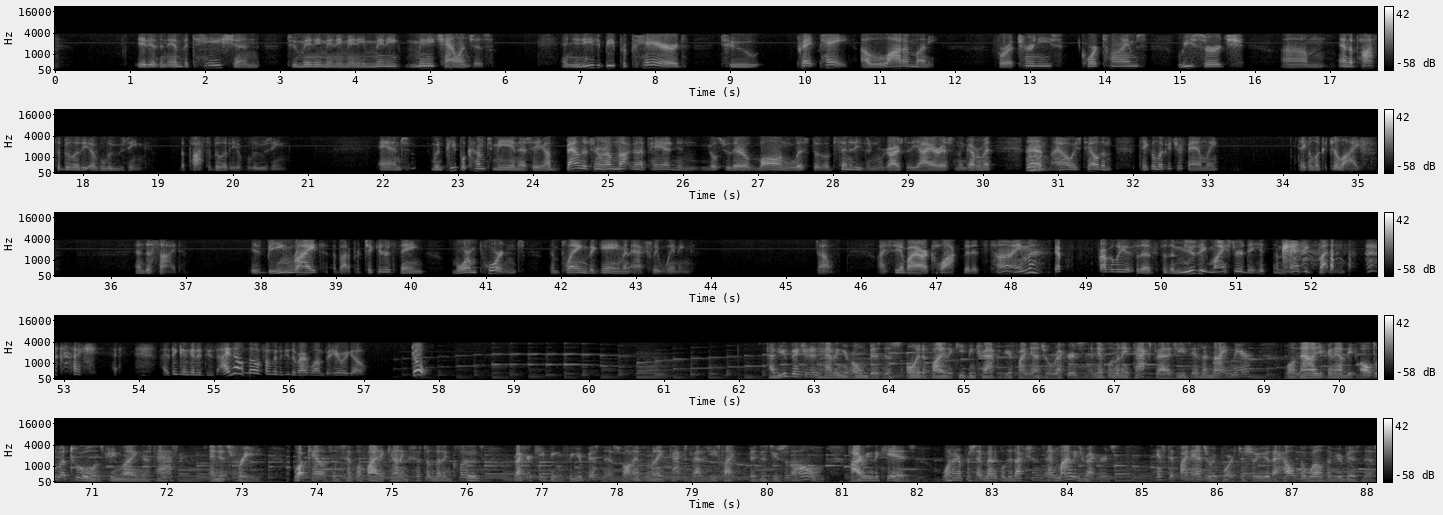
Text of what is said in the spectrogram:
it is an invitation to many, many, many, many, many challenges. And you need to be prepared to pay a lot of money for attorneys, court times, research, um, and the possibility of losing. The possibility of losing. And when people come to me and they say, I'm bound to determine I'm not going to pay it, and go through their long list of obscenities in regards to the IRS and the government, I always tell them, take a look at your family, take a look at your life, and decide. Is being right about a particular thing more important than playing the game and actually winning? Now, I see by our clock that it's time. Yep, probably is. For the for the music meister to hit the magic button. I, I think I'm going to do. I don't know if I'm going to do the right one, but here we go. Go. Have you ventured in having your own business only to find that keeping track of your financial records and implementing tax strategies is a nightmare? Well, now you can have the ultimate tool in streamlining this task, and it's free. What counts is a simplified accounting system that includes record keeping for your business while implementing tax strategies like business use of the home, hiring the kids, 100% medical deductions, and mileage records, instant financial reports to show you the health and wealth of your business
